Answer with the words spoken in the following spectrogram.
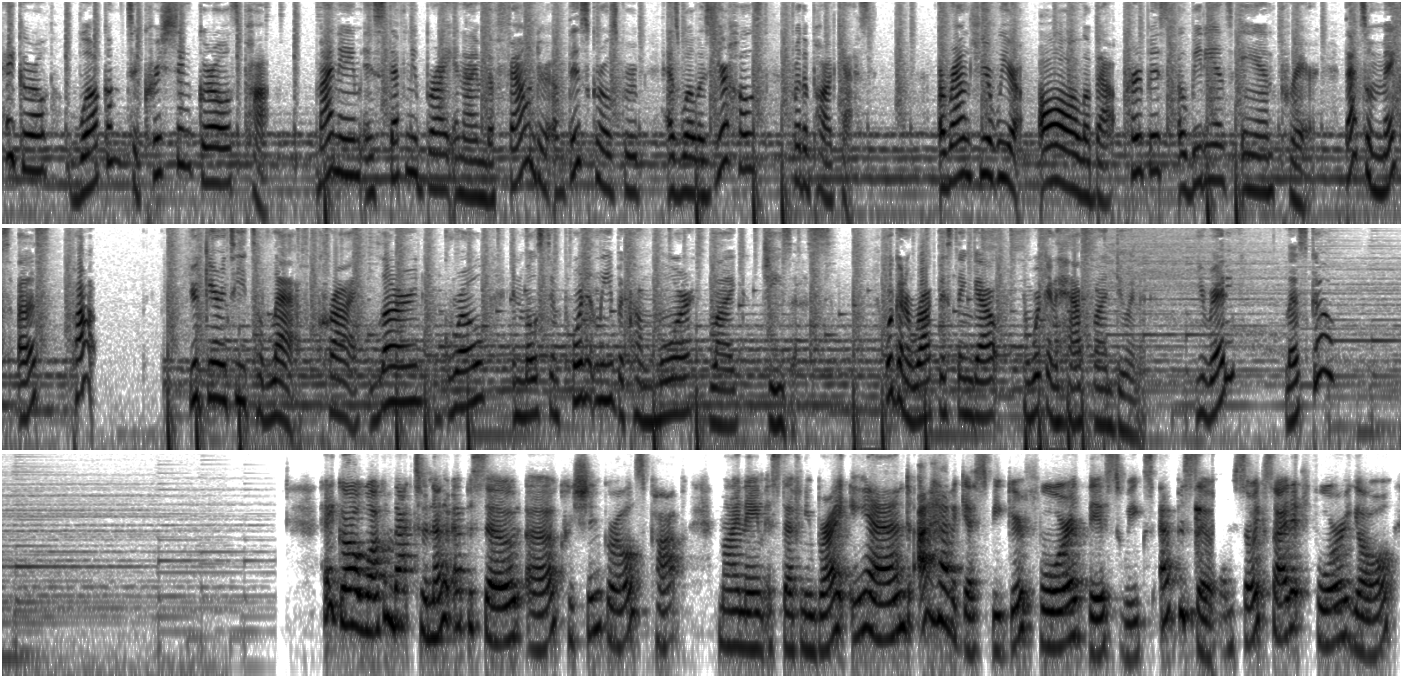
Hey girl, welcome to Christian Girls Pop. My name is Stephanie Bright, and I'm the founder of this girls group as well as your host for the podcast. Around here, we are all about purpose, obedience, and prayer. That's what makes us pop. You're guaranteed to laugh, cry, learn, grow, and most importantly, become more like Jesus. We're gonna rock this thing out and we're gonna have fun doing it. You ready? Let's go. Hey, girl, welcome back to another episode of Christian Girls Pop. My name is Stephanie Bright, and I have a guest speaker for this week's episode. I'm so excited for y'all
